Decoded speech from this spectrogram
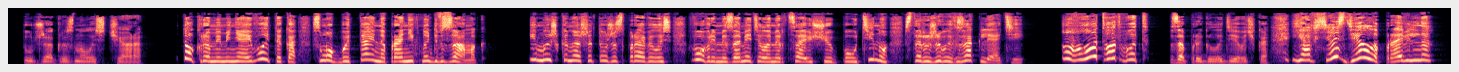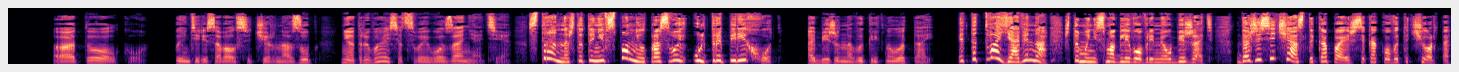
— тут же огрызнулась Чара. «Кто, кроме меня и Войтека, смог бы тайно проникнуть в замок? И мышка наша тоже справилась, вовремя заметила мерцающую паутину сторожевых заклятий». «Вот-вот-вот», — запрыгала девочка, — «я все сделала правильно». «А толку?» — поинтересовался Чернозуб, не отрываясь от своего занятия. «Странно, что ты не вспомнил про свой ультрапереход!» — обиженно выкрикнула Тай. «Это твоя вина, что мы не смогли вовремя убежать. Даже сейчас ты копаешься какого-то черта,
